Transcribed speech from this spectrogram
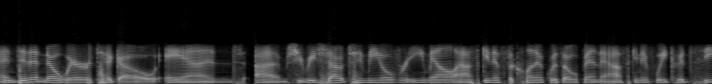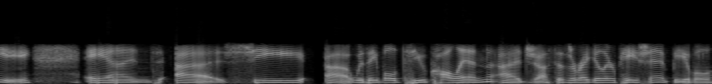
and didn't know where to go. And um, she reached out to me over email asking if the clinic was open, asking if we could see. And uh, she uh, was able to call in uh, just as a regular patient, be able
